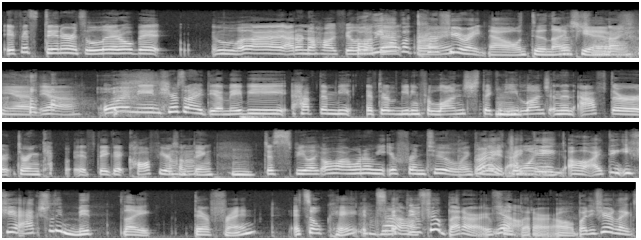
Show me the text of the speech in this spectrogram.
If it's dinner, it's a little bit. I don't know how I feel But about that. But we have a curfew right, now until 9 That's true. p.m. 9 p.m. Yeah. Or I mean, here's an idea. Maybe have them meet if they're meeting for lunch. They can eat Mm. lunch, and then after during if they get coffee or Mm-hmm. something, just be like, "Oh, I want to meet your friend too," and kind Right. of I think. Oh, I think if you actually meet like their friend, it's okay. It's Yeah. it, you feel better. You feel Yeah. better. Oh, but if you're like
